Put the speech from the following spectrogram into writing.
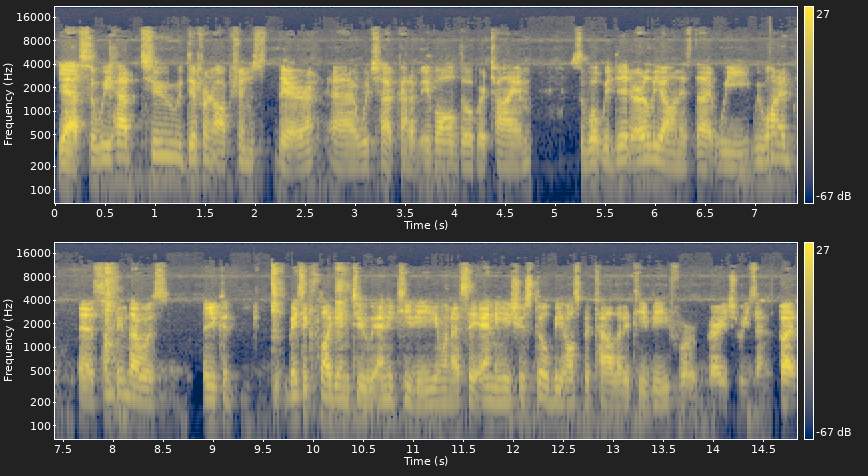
Yeah, so we have two different options there, uh, which have kind of evolved over time. So what we did early on is that we we wanted uh, something that was that you could basically plug into any TV. When I say any, it should still be hospitality TV for various reasons, but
